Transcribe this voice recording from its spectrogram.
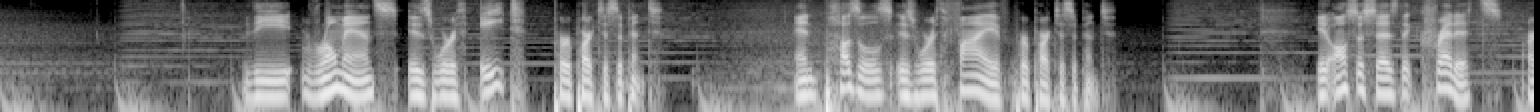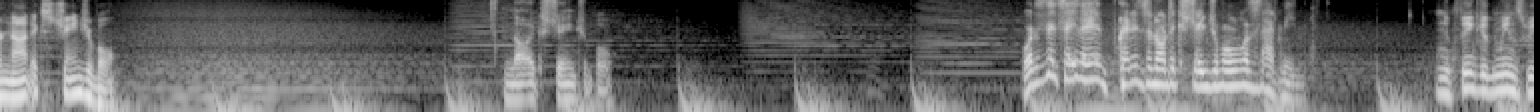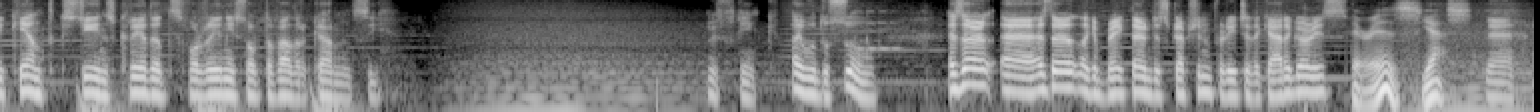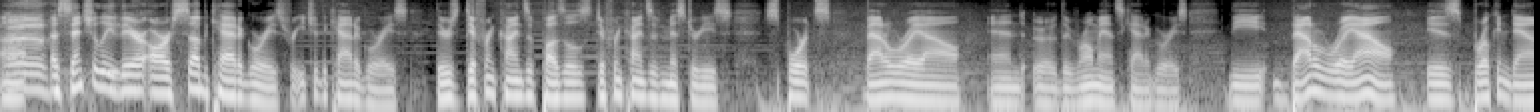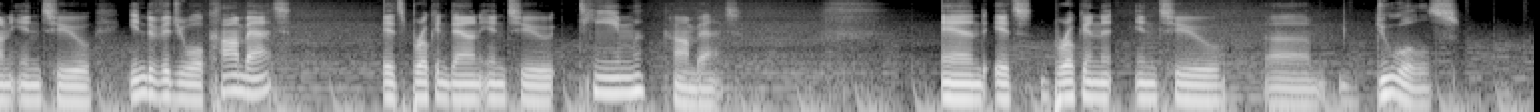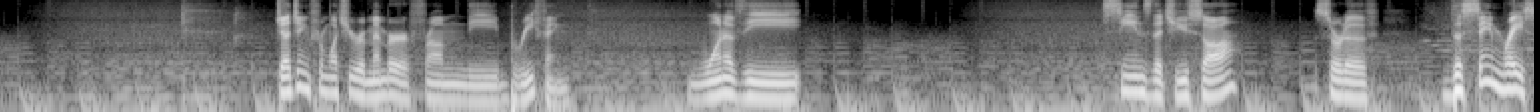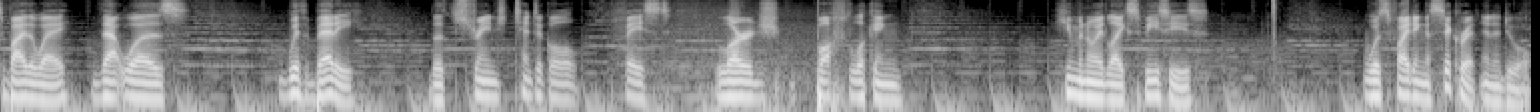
The romance is worth 8 per participant. And puzzles is worth 5 per participant. It also says that credits are not exchangeable. Not exchangeable. What does it say there? Credits are not exchangeable. What does that mean? I think it means we can't exchange credits for any sort of other currency. I think. I would assume. Is there uh, is there like a breakdown description for each of the categories? There is, yes. Yeah. Uh, Uh, essentially, there are subcategories for each of the categories. There's different kinds of puzzles, different kinds of mysteries, sports, battle royale, and uh, the romance categories. The battle royale is broken down into individual combat. It's broken down into team combat. And it's broken into um, duels. Judging from what you remember from the briefing, one of the scenes that you saw, sort of the same race, by the way, that was with Betty, the strange tentacle faced, large, buff looking humanoid like species, was fighting a Secret in a duel.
